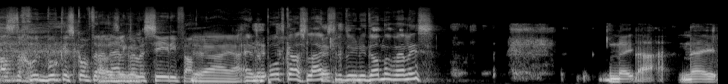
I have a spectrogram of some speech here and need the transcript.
Als het een goed boek is, komt er uiteindelijk wel een serie van. Ja, ja. En de podcast luisteren, doen jullie dat nog wel eens? Nee. Nou, nee,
